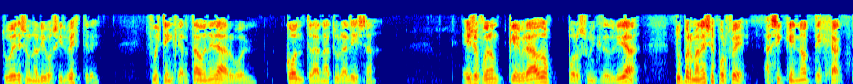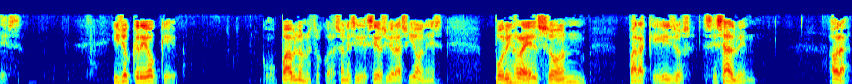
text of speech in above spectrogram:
tú eres un olivo silvestre, fuiste injertado en el árbol, contra naturaleza, ellos fueron quebrados por su incredulidad. Tú permaneces por fe, así que no te jactes. Y yo creo que, como Pablo, nuestros corazones y deseos y oraciones por Israel son para que ellos se salven. Ahora,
